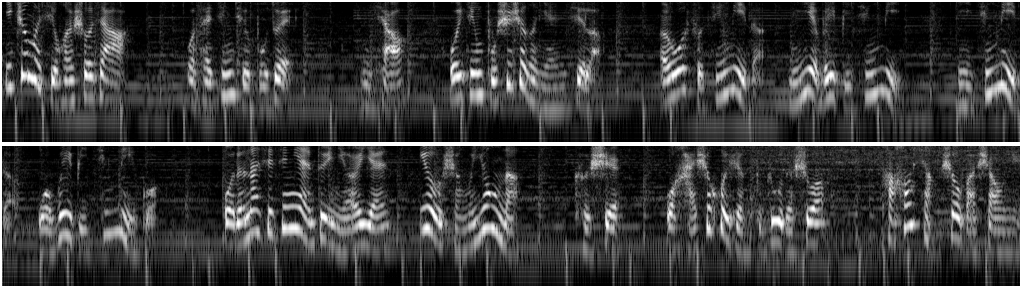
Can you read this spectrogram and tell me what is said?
你这么喜欢说教啊？”我才惊觉不对，你瞧，我已经不是这个年纪了，而我所经历的，你也未必经历；你经历的，我未必经历过。我的那些经验对你而言又有什么用呢？可是，我还是会忍不住地说：好好享受吧，少女，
